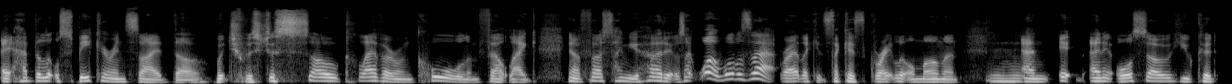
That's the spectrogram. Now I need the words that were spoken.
It had the little speaker inside though, which was just so clever and cool and felt like, you know, first time you heard it, it was like, whoa, what was that? Right? Like it's like this great little moment. Mm-hmm. And it and it also you could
